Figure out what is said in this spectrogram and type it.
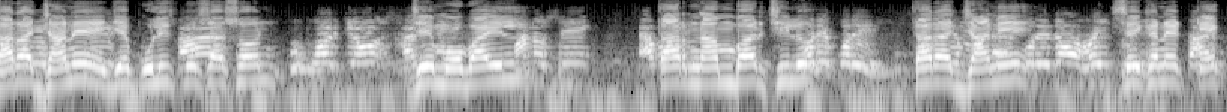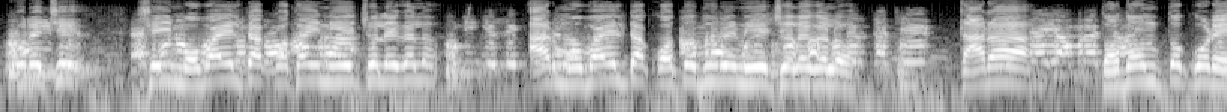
তারা জানে যে পুলিশ প্রশাসন যে মোবাইল, তার নাম্বার ছিল, তারা জানে সেখানে ট্যাগ করেছে সেই মোবাইলটা কোথায় নিয়ে চলে গেল? আর মোবাইলটা কত দূরে নিয়ে চলে গেল? তারা তদন্ত করে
